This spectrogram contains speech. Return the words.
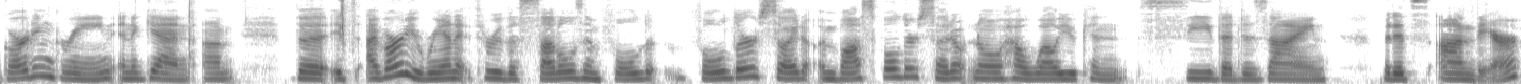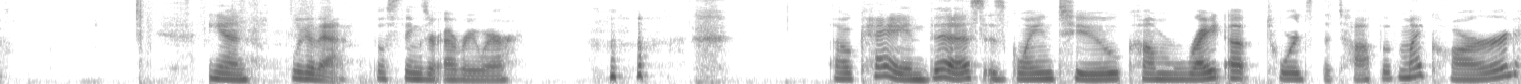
garden green. And again, um, the it's I've already ran it through the subtles and folder folder, so I emboss folder, so I don't know how well you can see the design, but it's on there. And look at that. Those things are everywhere. okay, and this is going to come right up towards the top of my card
